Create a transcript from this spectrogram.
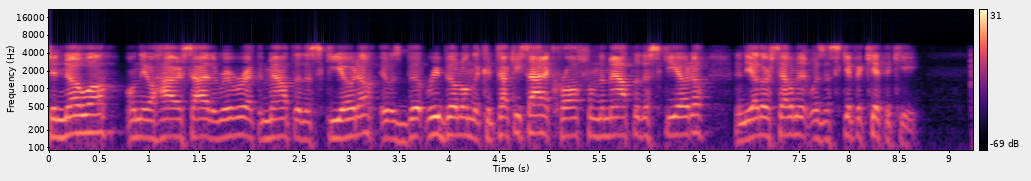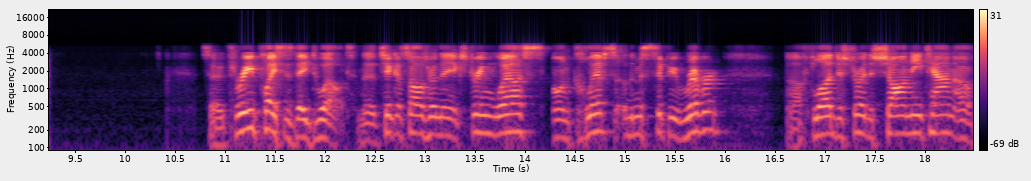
Chenoa on the Ohio side of the river at the mouth of the Scioto. It was built, rebuilt on the Kentucky side across from the mouth of the Scioto, and the other settlement was the Skippakitaki. So three places they dwelt. The Chickasaws were in the extreme west on cliffs of the Mississippi River. A flood destroyed the Shawnee town of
